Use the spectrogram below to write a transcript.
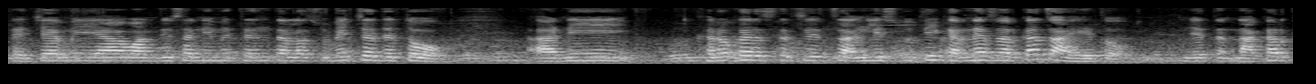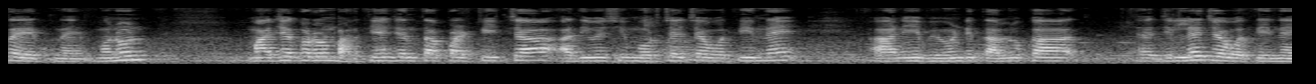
त्याच्या मी या वाढदिवसानिमित्ताने त्याला शुभेच्छा देतो. आणि खरोखरच त्याची चांगली स्तुती करण्यासारखाच आहे तो. म्हणजे नाकारता येत नाही. म्हणून माझ्याकडून भारतीय जनता पार्टीच्या आदिवासी मोर्चाच्या वतीने आणि भिवंडी तालुका जिल्ह्याच्या वतीने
